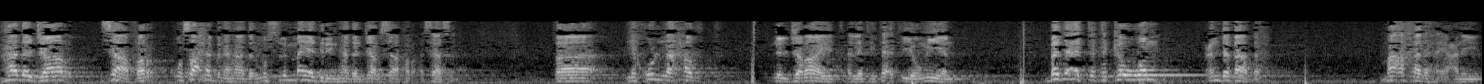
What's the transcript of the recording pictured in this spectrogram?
هذا الجار سافر وصاحبنا هذا المسلم ما يدري إن هذا الجار سافر أساسا. فيقول لاحظت ان الجرائد التي تأتي يوميا بدأت تتكون عند بابه. ما أخذها يعني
